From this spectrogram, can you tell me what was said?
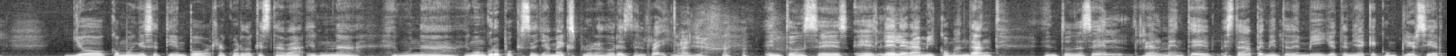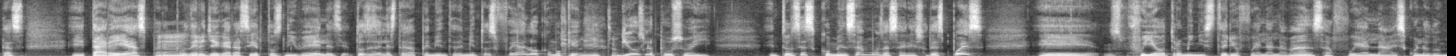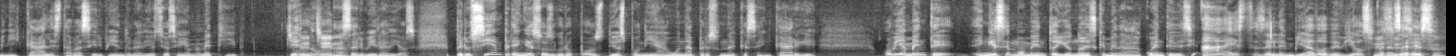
Yo como en ese tiempo recuerdo que estaba en una en una en un grupo que se llama Exploradores del Rey. Ah, Entonces él, era mi comandante. Entonces él realmente estaba pendiente de mí, yo tenía que cumplir ciertas eh, tareas para poder llegar a ciertos niveles. Entonces él estaba pendiente de mí. Entonces fue algo como que Dios lo puso ahí. Entonces comenzamos a hacer eso. Después eh, fui a otro ministerio, fui a la alabanza, fui a la escuela dominical, estaba sirviéndole a Dios. O sea, yo me metí lleno, a servir a Dios. Pero siempre en esos grupos Dios ponía a una persona que se encargue. Obviamente, en ese momento yo no es que me daba cuenta y decía, ah, este es el enviado de Dios para hacer eso.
